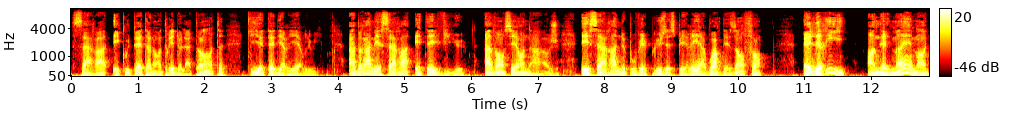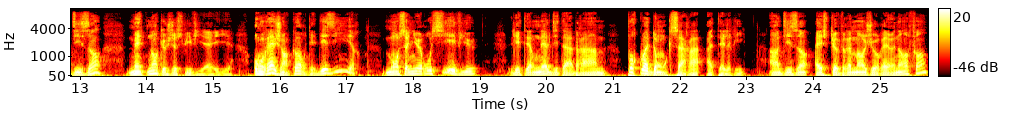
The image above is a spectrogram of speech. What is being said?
Sarah écoutait à l'entrée de la tente qui était derrière lui. Abraham et Sarah étaient vieux, avancés en âge, et Sarah ne pouvait plus espérer avoir des enfants. Elle rit en elle-même en disant, Maintenant que je suis vieille, aurais-je encore des désirs? Mon Seigneur aussi est vieux. L'Éternel dit à Abraham, pourquoi donc Sarah a-t-elle ri en disant Est-ce que vraiment j'aurai un enfant,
